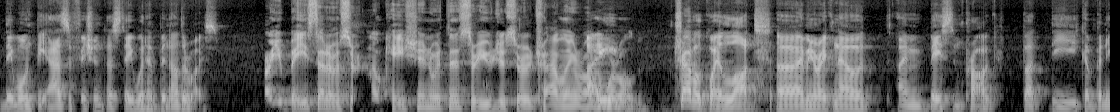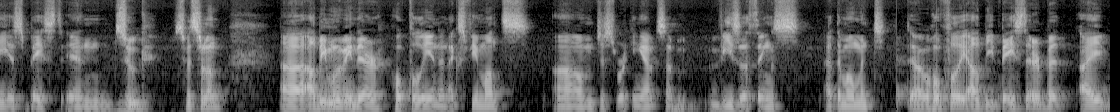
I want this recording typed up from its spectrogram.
they won't be as efficient as they would have been otherwise. Are you based out of a certain location with this, or are you just sort of traveling around I the world? Travel quite a lot. Uh, I mean, right now I'm based in Prague, but the company is based in Zug, Switzerland. Uh, I'll be moving there hopefully in the next few months. Um, just working out some visa things at the moment. Uh, hopefully, I'll be based there, but I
